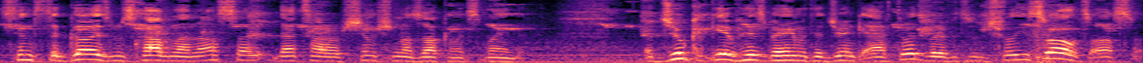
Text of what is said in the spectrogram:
Since the goy is mischav lanasa, that's how Rav Shimshon Azakan explained it. A Jew could give his behemoth to drink afterwards, but if it's Shul Yisrael, it's also.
